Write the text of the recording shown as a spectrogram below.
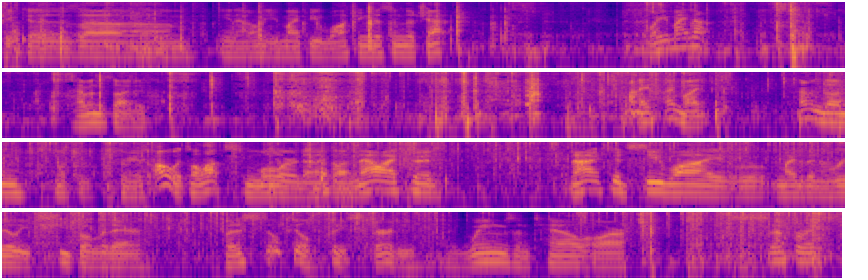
Because, um, you know, you might be watching this in the chat. Or you might not. Haven't decided. I, I might. Haven't done much of premieres. Oh, it's a lot smaller than I thought. Now I could now I could see why it might have been really cheap over there. But it still feels pretty sturdy. Wings and tail are separate.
